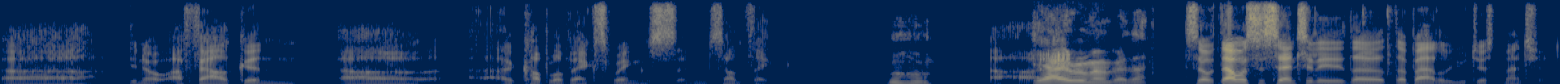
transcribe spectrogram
uh, you know, a Falcon, uh, a couple of X-wings, and something. Mhm. Uh, Yeah, I remember that. So that was essentially the the battle you just mentioned.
